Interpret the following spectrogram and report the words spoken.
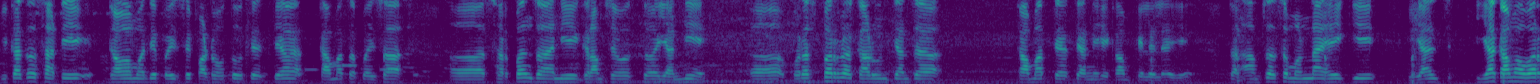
विकासासाठी गावामध्ये पैसे पाठवतो ते त्या कामाचा पैसा सरपंच आणि ग्रामसेवक यांनी परस्पर काढून त्यांच्या कामात त्या त्यांनी हे काम केलेलं आहे. तर आमचं असं म्हणणं आहे की या या कामावर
